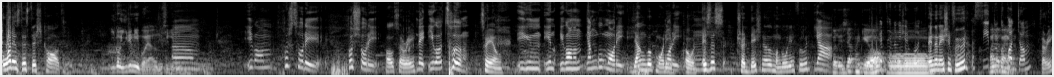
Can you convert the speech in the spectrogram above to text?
What is this dish called? 이거 이름이 뭐야 음식 이름? 음, 이건 헛소리, 헛소리. Oh, sorry. 네, 이거 청. 소영. 이, 이, 이거는 양국 머리. Yangguk mori. Mori. Oh, Mm. is this traditional Mongolian food? 야, 이거는 시작할게요. It's Indonesian food. Indonesian food? Nasi Mana tutuk bayar? oncom, Sorry.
